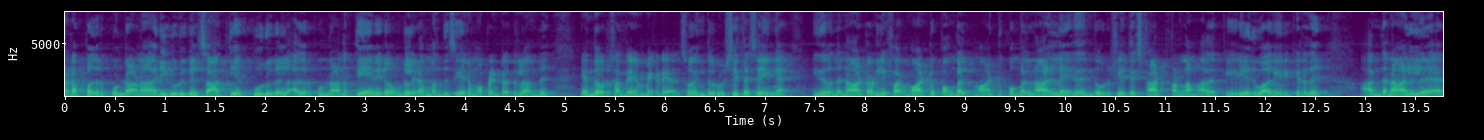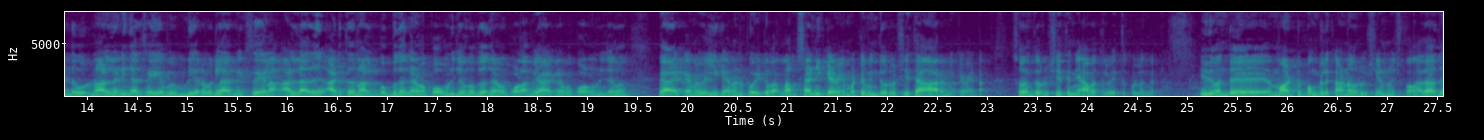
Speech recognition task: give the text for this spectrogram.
நடப்பதற்குண்டான அறிகுறிகள் சாத்தியக்கூறுகள் அதற்குண்டான தேவைகள் உங்களிடம் வந்து சேரும் அப்படின்றதுல வந்து எந்த ஒரு சந்தேகமே கிடையாது. ஸோ இந்த ஒரு விஷயத்தை செய்யுங்க. இது வந்து நாட் ஓன்லி ஃபார் மாட்டுப்பொங்கல் மாட்டுப்பொங்கல் நாளில் இது இந்த ஒரு விஷயத்தை ஸ்டார்ட் பண்ணலாம். அதற்கு ஏதுவாக இருக்கிறது. அந்த நாளில் அந்த ஒரு நாளில் நீங்கள் அதை செய்ய முடியறவர்கள் அன்றைக்கி செய்யலாம். அல்லது அடுத்த நாள் இப்போ புதன்கிழமை போக முடிஞ்சவங்க புதன்கிழமை போகலாம் வியாழக்கிழமை போக முடிஞ்சவங்க வியாழக்கிழமை வெள்ளிக்கிழமைன்னு போயிட்டு வரலாம். சனிக்கிழமை மட்டும் இந்த ஒரு விஷயத்தை ஆரம்பிக்க வேண்டாம். ஸோ இந்த ஒரு விஷயத்தை ஞாபகத்தில் வைத்துக் கொள்ளுங்கள். இது வந்து மாட்டுப் பொங்கலுக்கான ஒரு விஷயம்னு வச்சுக்கோங்க. அதாவது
